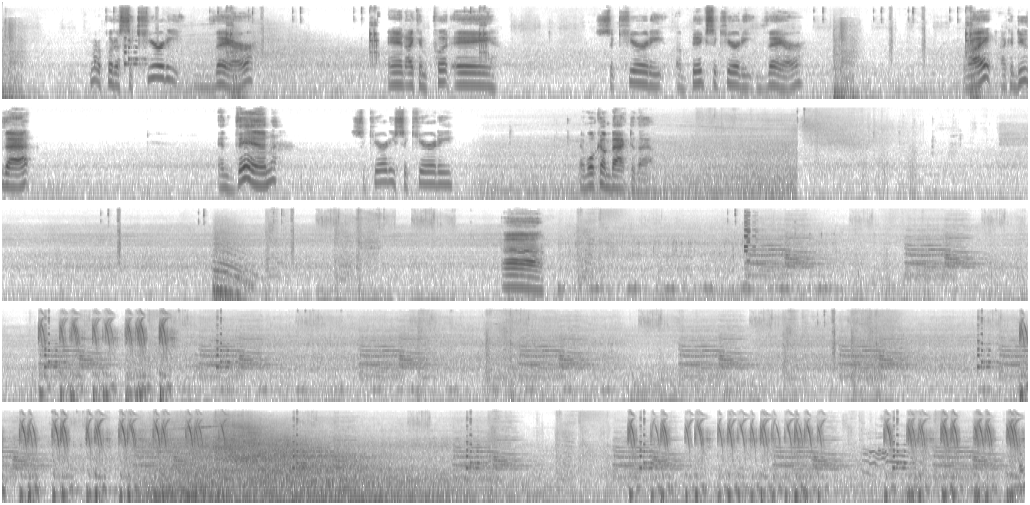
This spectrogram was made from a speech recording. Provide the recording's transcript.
I'm gonna put a security there, and I can put a security, a big security there. Right? I could do that. And then security, security, and we'll come back to that. 呃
